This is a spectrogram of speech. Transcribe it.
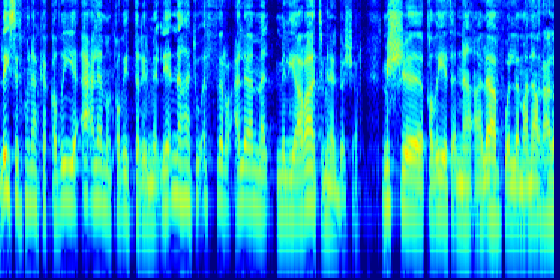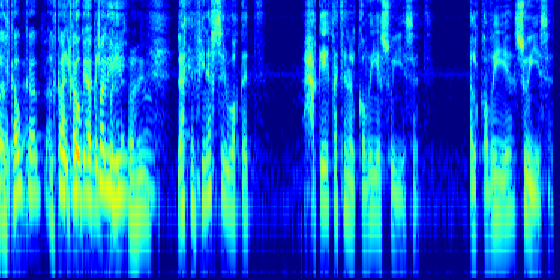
ليست هناك قضية أعلى من قضية تغيير المناخ لأنها تؤثر على مل- مليارات من البشر. مش قضية أنها آلاف ولا مناطق على ولا. الكوكب. الكوكب الكوكب باكمله لكن في نفس الوقت حقيقة القضية سيست القضية سيست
